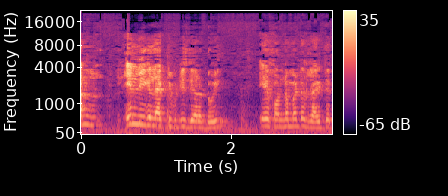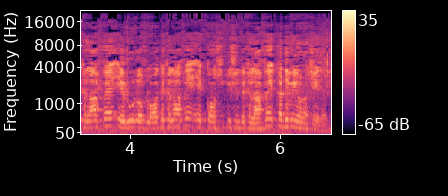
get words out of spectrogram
an illegal activities they are doing ਇਹ ਫੰਡਾਮੈਂਟਲ ਰਾਈਟ ਦੇ ਖਿਲਾਫ ਹੈ, ਇਹ ਰੂਲ ਆਫ ਲਾਅ ਦੇ ਖਿਲਾਫ ਹੈ, ਇਹ ਕਨਸਟੀਟਿਊਸ਼ਨ ਦੇ ਖਿਲਾਫ ਹੈ ਕਦੇ ਵੀ ਹੋਣਾ ਚਾਹੀਦਾ ਜੀ।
